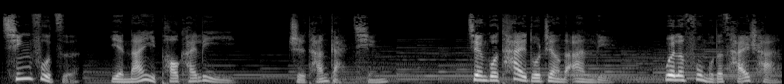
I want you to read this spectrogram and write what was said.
亲父子也难以抛开利益，只谈感情。见过太多这样的案例。为了父母的财产，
